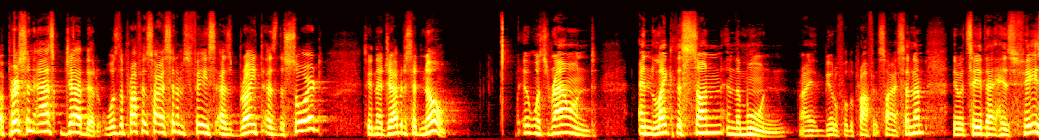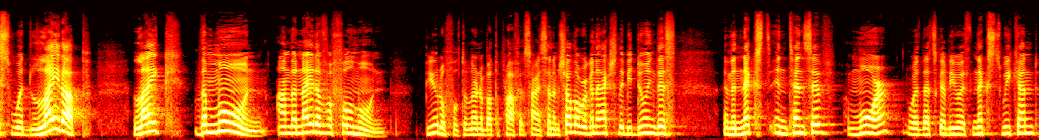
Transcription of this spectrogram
A person asked Jabir, was the Prophet ﷺ's face as bright as the sword? Sayyidina Jabir said, no. It was round and like the sun and the moon, right? Beautiful, the Prophet ﷺ, they would say that his face would light up like the moon on the night of a full moon. Beautiful to learn about the Prophet. Inshallah, we're going to actually be doing this in the next intensive more, where that's going to be with next weekend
